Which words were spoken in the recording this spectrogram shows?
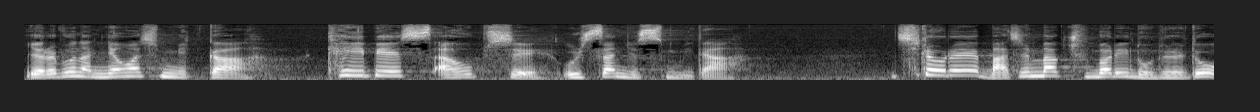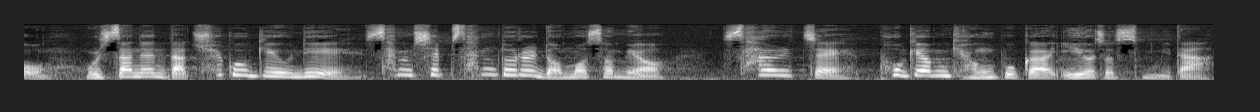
여러분 안녕하십니까? KBS 9시 울산 뉴스입니다. 7월의 마지막 주말인 오늘도 울산은 낮 최고 기온이 33도를 넘어서며 사흘째 폭염 경보가 이어졌습니다.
